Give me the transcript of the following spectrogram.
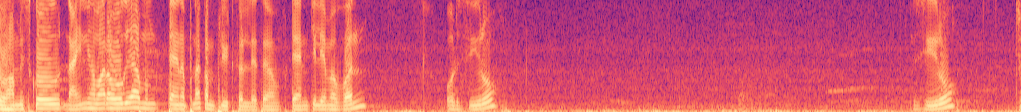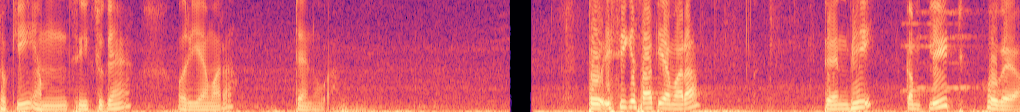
तो हम इसको नाइन हमारा हो गया, अब हम टेन अपना कंप्लीट कर लेते हैं। टेन के लिए मैं वन और ज़ीरो ज़ीरो जो कि हम सीख चुके हैं, और ये हमारा टेन हुआ। तो इसी के साथ ये हमारा टेन भी कंप्लीट हो गया।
